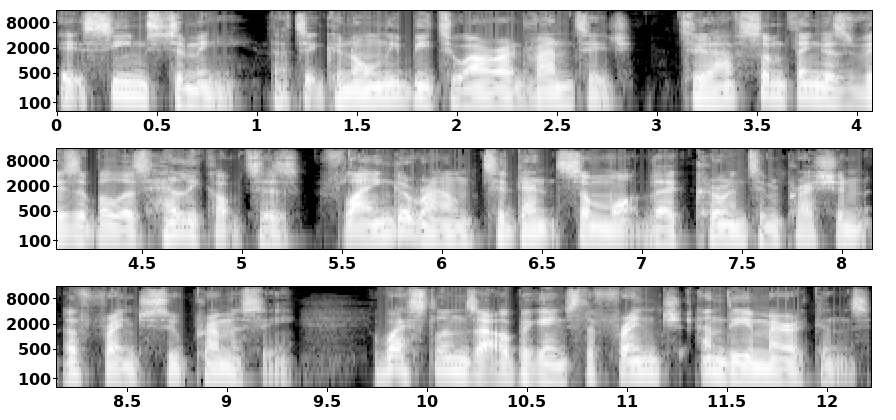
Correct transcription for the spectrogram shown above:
It seems to me that it can only be to our advantage to have something as visible as helicopters flying around to dent somewhat the current impression of French supremacy. Westlands are up against the French and the Americans,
